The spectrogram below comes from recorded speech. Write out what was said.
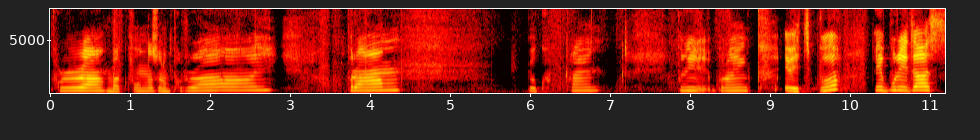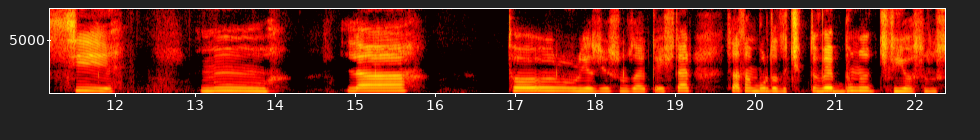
pra bak ondan sonra pray pram yok ne? Prank. Evet bu. Ve buraya da si mu la tor yazıyorsunuz arkadaşlar. Zaten burada da çıktı ve bunu giriyorsunuz.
